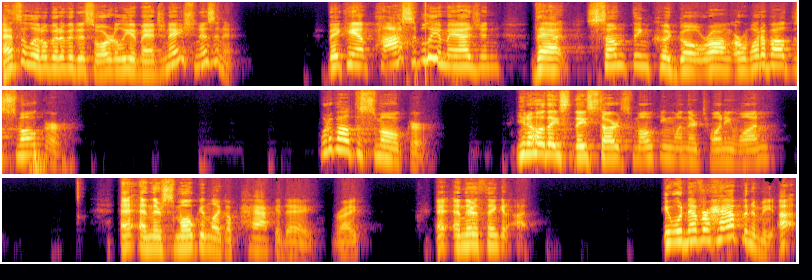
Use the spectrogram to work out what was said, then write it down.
That's a little bit of a disorderly imagination, isn't it? They can't possibly imagine that something could go wrong. Or what about the smoker? What about the smoker? You know, they, they start smoking when they're 21, and, and they're smoking like a pack a day, right? And, and they're thinking, it would never happen to me. I,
